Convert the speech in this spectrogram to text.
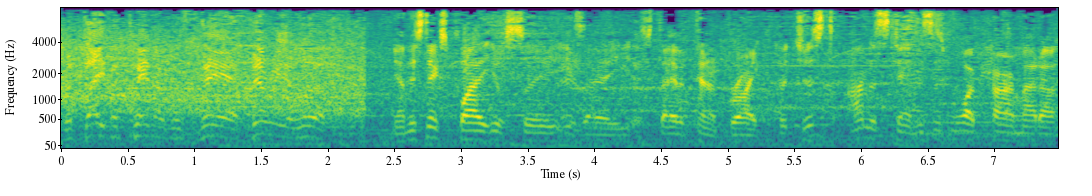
But David Penna was there, very alert. Now this next play that you'll see is a, a David Penna break, but just understand this is why Parramatta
